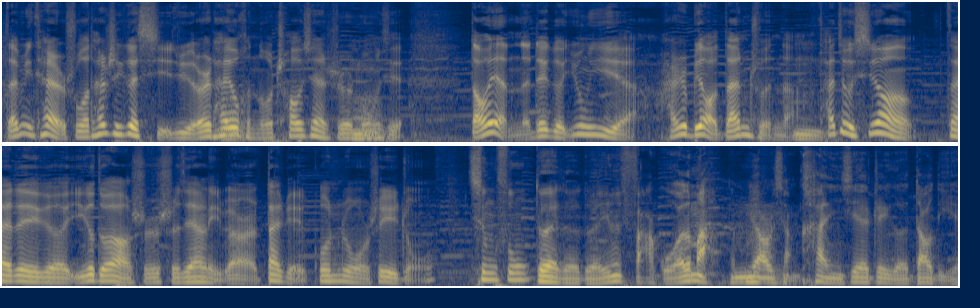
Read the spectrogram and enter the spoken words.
咱们一开始说它是一个喜剧，而且它有很多超现实的东西。导演的这个用意还是比较单纯的，嗯他就希望在这个一个多小时时间里边，带给观众是一种轻松。对对对，因为法国的嘛，他们要是想看一些这个到底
